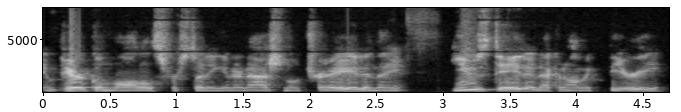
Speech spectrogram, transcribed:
empirical models for studying international trade, and they use data and economic theory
